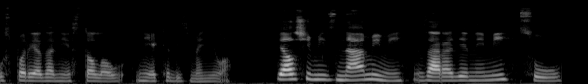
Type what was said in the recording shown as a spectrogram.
usporiadanie stolov niekedy zmenilo. Ďalšími známymi zaradenými sú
